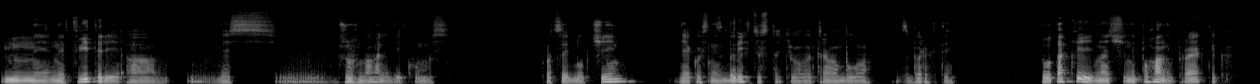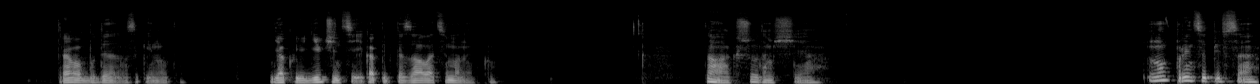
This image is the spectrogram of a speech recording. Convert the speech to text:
не, не в Твіттері, а десь е, в журналі в якомусь про цей блокчейн. Якось не зберіг цю статтю, але треба було зберегти. То такий, наче непоганий проєктик. Треба буде закинути. Дякую дівчинці, яка підказала цю монетку. Так, що там ще? Ну, в принципі, все.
